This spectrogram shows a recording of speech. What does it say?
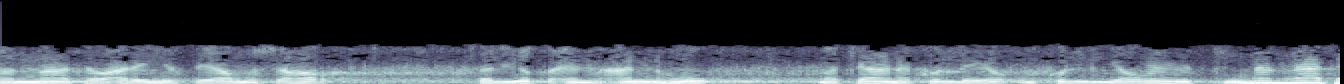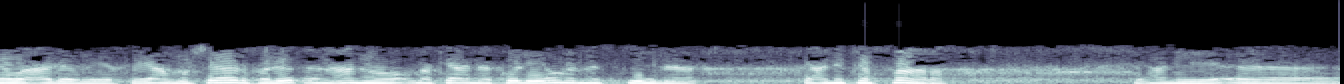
من مات وعليه صيام شهر فليطعم عنه مكان كل يوم كل يوم مسكينا. من مات وعليه صيام شهر فليطعم عنه مكان كل يوم مسكينا. يعني كفارة. يعني آه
